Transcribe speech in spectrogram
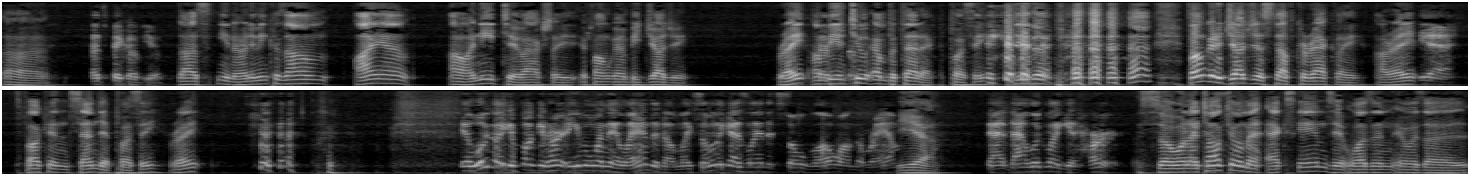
Uh, That's big of you. That's you know what I mean because I'm I am oh I need to actually if I'm to be judgy, right? I'm being too empathetic, pussy. Do the if I'm going to judge this stuff correctly, all right? Yeah. Fucking send it, pussy, right? It looked like it fucking hurt even when they landed them. Like some of the guys landed so low on the ramp Yeah. that that looked like it hurt. So when I talked to him at X Games, it wasn't. It was a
